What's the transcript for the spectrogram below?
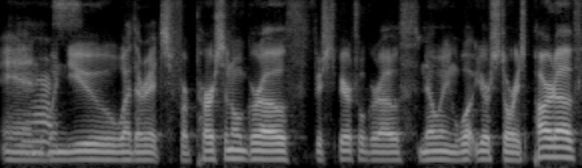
And when you, whether it's for personal growth, for spiritual growth, knowing what your story is part of,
